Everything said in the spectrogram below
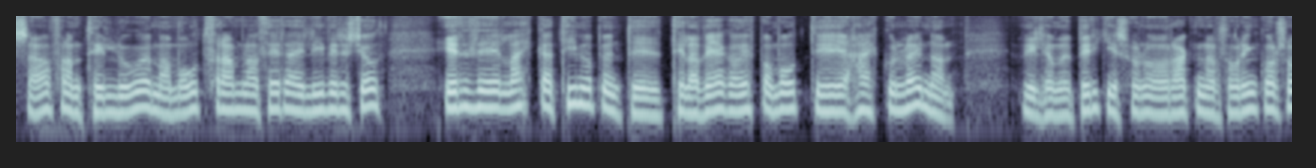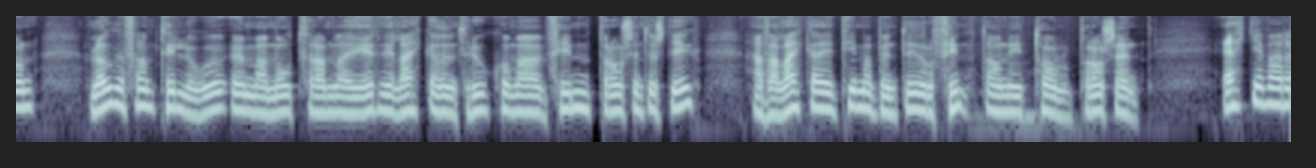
SA fram til lúum að mótframla þeirra í lífeyrisjóð yrði lækka tímabundi til að vega upp á móti hækkun launan. Viljámi Byrkisson og Ragnar Þór Ingvarsson lögðu fram tillugu um að mótframlaði yrði lækkað um 3,5% stig að það lækkaði tímabundið úr 15 í 12%. Ekki var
